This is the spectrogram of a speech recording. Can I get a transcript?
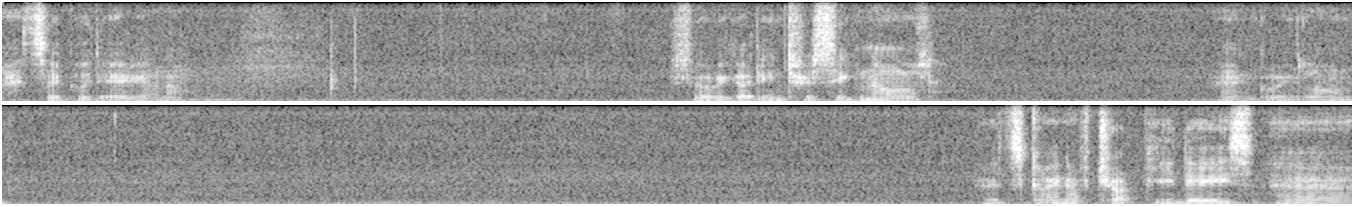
that's a good area now. So we got interest signal and going long it's kind of choppy days uh,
